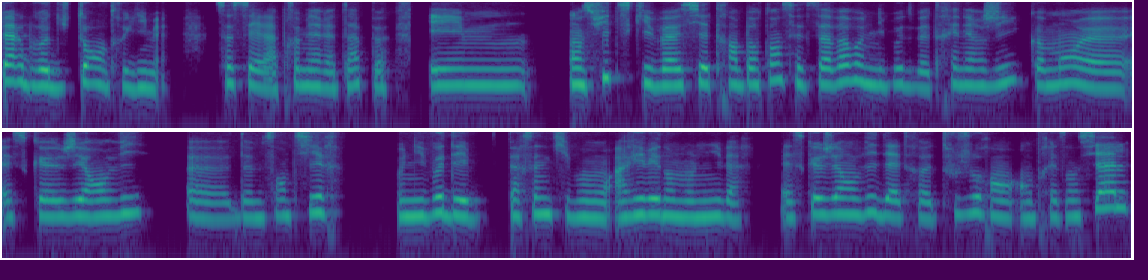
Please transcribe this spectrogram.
perdre du temps, entre guillemets. Ça, c'est la première étape. Et hum, ensuite, ce qui va aussi être important, c'est de savoir au niveau de votre énergie, comment est-ce que j'ai envie de me sentir au niveau des personnes qui vont arriver dans mon univers. Est-ce que j'ai envie d'être toujours en, présentiel?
